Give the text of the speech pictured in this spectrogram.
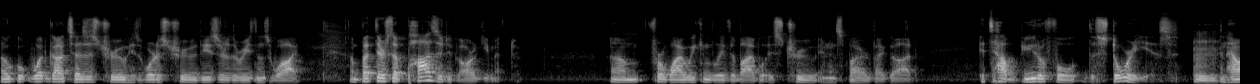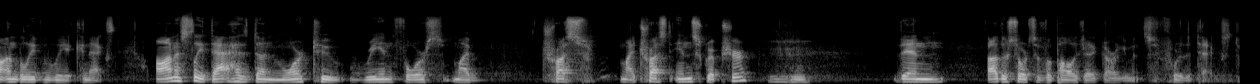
oh, what God says is true. His word is true. These are the reasons why. Um, but there's a positive argument um, for why we can believe the Bible is true and inspired by God. It's how beautiful the story is and how unbelievably it connects. Honestly, that has done more to reinforce my trust my trust in Scripture than other sorts of apologetic arguments for the text.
